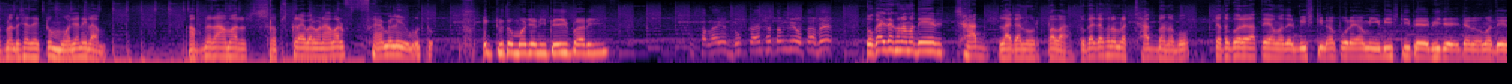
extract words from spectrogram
আপনাদের সাথে একটু মজা নিলাম। আপনারা আমার সাবস্ক্রাইবার মানে আমার ফ্যামিলির মতো। একটু তো মজা নিতেই পারি। তো গাইজ এখন আমাদের ছাদ লাগানোর পালা। তো গাইজ এখন আমরা ছাদ বানাবো। যাতে করে রাতে আমাদের বৃষ্টি না পড়ে আমি বৃষ্টিতে ভিজে যেন আমাদের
